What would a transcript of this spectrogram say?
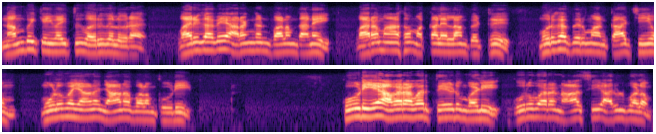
நம்பிக்கை வைத்து வருதலுற. வருகவே அரங்கன் பலம் தனை வரமாக மக்களெல்லாம் பெற்று முருகப்பெருமான் காட்சியும் முழுமையான ஞான பலம் கூடி. கூடிய அவரவர் தேடும் வழி குருவரன் ஆசி அருள்பலம்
